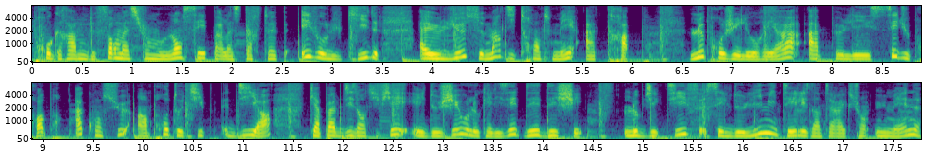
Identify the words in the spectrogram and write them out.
programme de formation lancé par la start-up EvoluKid, a eu lieu ce mardi 30 mai à Trappes. Le projet lauréat, appelé C'est du propre, a conçu un prototype d'IA capable d'identifier et de géolocaliser des déchets. L'objectif, c'est de limiter les interactions humaines,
